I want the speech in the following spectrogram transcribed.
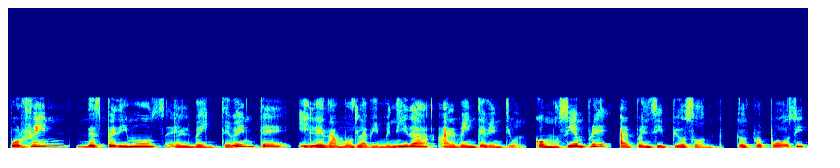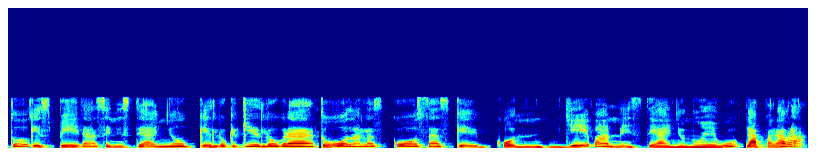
Por fin despedimos el 2020 y le damos la bienvenida al 2021. Como siempre, al principio son los propósitos que esperas en este año, qué es lo que quieres lograr, todas las cosas que conllevan este año nuevo. La palabra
